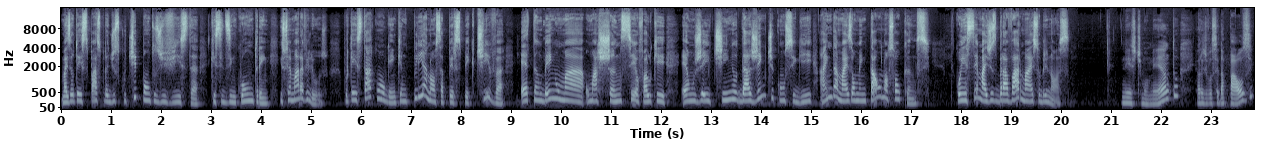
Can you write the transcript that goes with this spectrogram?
mas eu ter espaço para discutir pontos de vista que se desencontrem, isso é maravilhoso. Porque estar com alguém que amplia a nossa perspectiva é também uma, uma chance, eu falo que é um jeitinho da gente conseguir ainda mais aumentar o nosso alcance, conhecer mais, desbravar mais sobre nós. Neste momento, é hora de você dar pause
